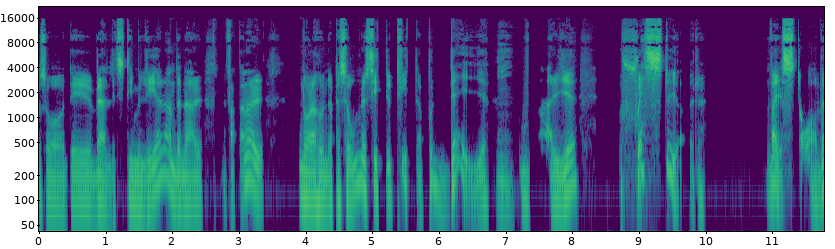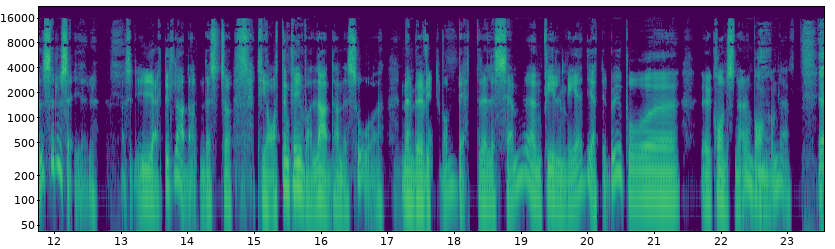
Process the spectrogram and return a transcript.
Så det är väldigt stimulerande när, fattar när några hundra personer sitter och tittar på dig. Mm. Varje gest du gör varje stavelse du säger. Alltså det är ju jäkligt laddande. Så teatern kan ju vara laddande så, men behöver inte vara bättre eller sämre än filmmediet. Det beror ju på eh, konstnären bakom det. Ja,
